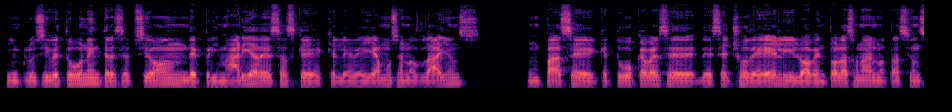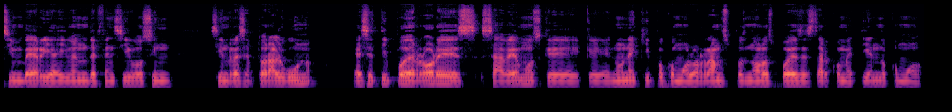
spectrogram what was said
Inclusive tuvo una intercepción de primaria de esas que, que le veíamos en los Lions. Un pase que tuvo que haberse deshecho de él y lo aventó a la zona de anotación sin ver y ahí ven defensivo sin, sin receptor alguno ese tipo de errores sabemos que, en un equipo como los Rams pues no los puedes estar cometiendo como,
